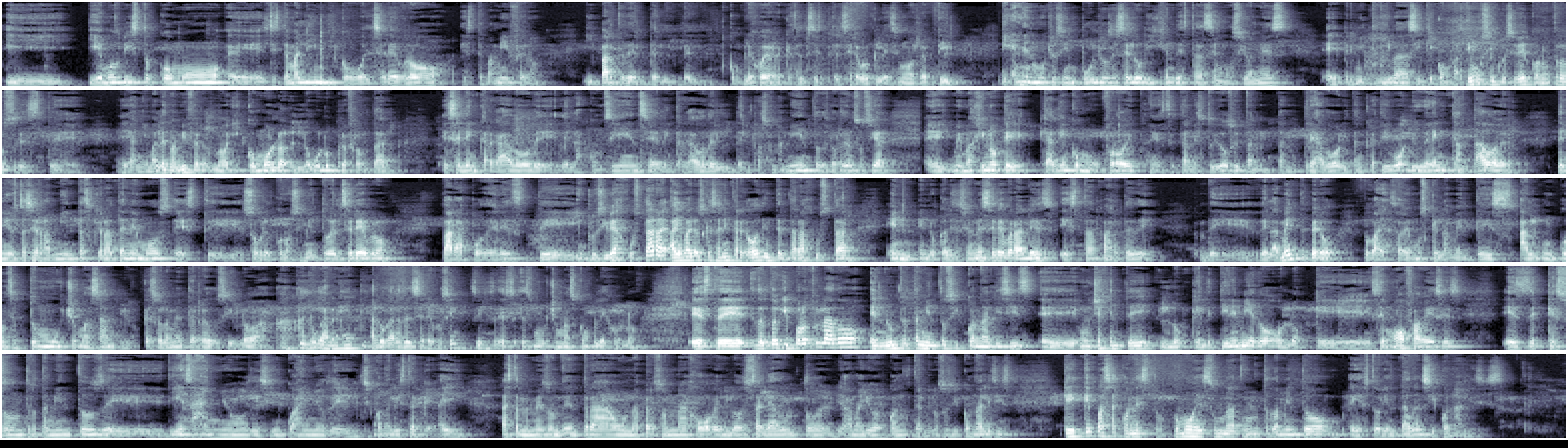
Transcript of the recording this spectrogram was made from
y, y hemos visto cómo eh, el sistema límbico o el cerebro este, mamífero y parte del, del, del complejo R, que es el, el, cerebro que le decimos reptil, tienen muchos impulsos, es el origen de estas emociones eh, primitivas y que compartimos inclusive con otros este, eh, animales mamíferos, ¿no? Y cómo lo, el lóbulo prefrontal es el encargado de, de la conciencia, el encargado del, del, razonamiento, del orden social. Eh, me imagino que, que, alguien como Freud, este, tan estudioso y tan, tan creador y tan creativo, le hubiera encantado haber tenido estas herramientas que ahora tenemos este, sobre el conocimiento del cerebro, para poder, este, inclusive ajustar. Hay varios que se han encargado de intentar ajustar en, en localizaciones cerebrales esta parte de, de, de, la mente, pero pues vaya, sabemos que la mente es un concepto mucho más amplio que solamente reducirlo a, a, a, lugar, a lugares del cerebro. Sí, sí, es, es, mucho más complejo, ¿no? Este, doctor, y por otro lado, en un tratamiento psicoanálisis, eh, mucha gente lo que le tiene miedo o lo que se mofa a veces es de que son tratamientos de 10 años, de 5 años del psicoanalista, que hay hasta memes donde entra una persona joven luego sale adulto, ya mayor, cuando terminó su psicoanálisis. ¿Qué, qué pasa con esto? ¿Cómo es una, un tratamiento este, orientado en psicoanálisis?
